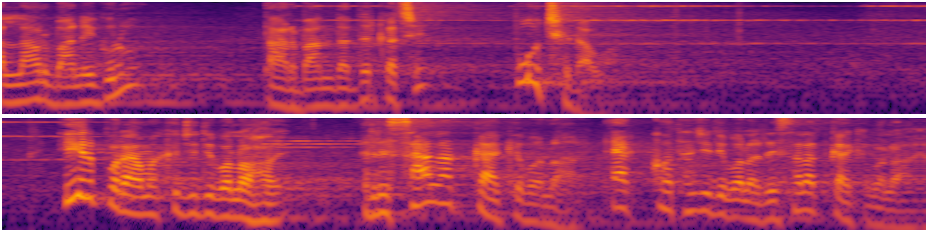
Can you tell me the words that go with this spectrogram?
আল্লাহর বাণীগুলো তার বান্দাদের কাছে পৌঁছে দেওয়া। এরপরে আমাকে যদি বলা হয়, রেসালাত কাকে বলা হয়? এক কথা যদি বলা রেসালাত কাকে বলা হয়?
